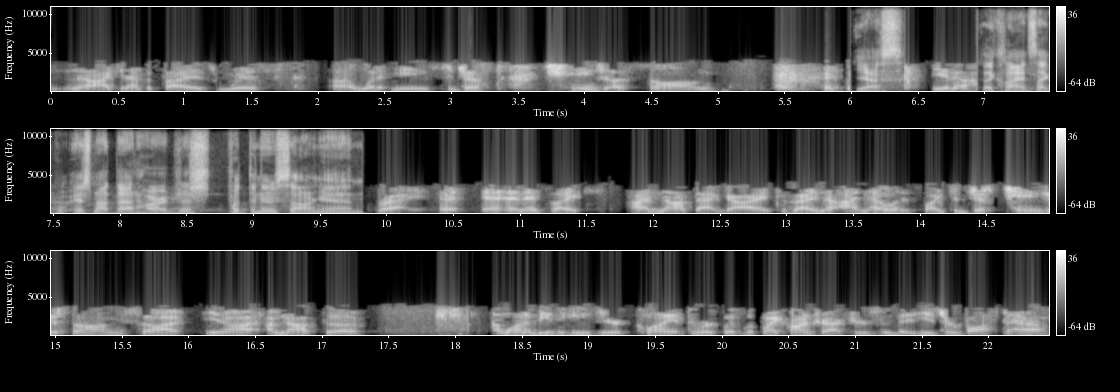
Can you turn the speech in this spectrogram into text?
no, I can empathize with, uh, what it means to just change a song. Yes. you know? The client's like, it's not that hard. Just put the new song in. Right. And, and it's like, I'm not that guy because I know, I know what it's like to just change a song. So I, you know, I, I'm not the, I want to be the easier client to work with with my contractors or the easier boss to have.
